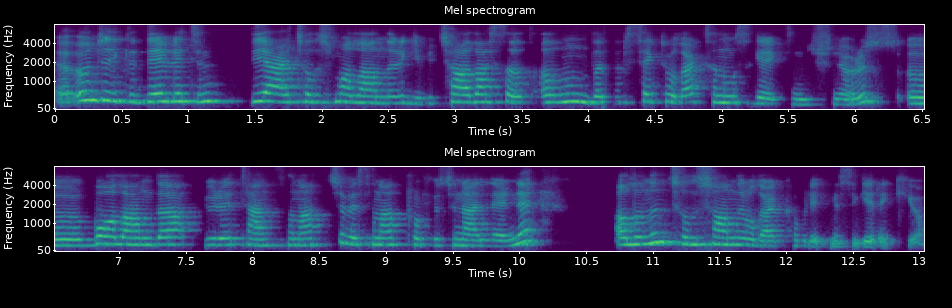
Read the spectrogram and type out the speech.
Ee, öncelikle devletin diğer çalışma alanları gibi çağdaş sanat alanını da bir sektör olarak tanıması gerektiğini düşünüyoruz. Ee, bu alanda üreten sanatçı ve sanat profesyonellerini alanın çalışanları olarak kabul etmesi gerekiyor.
